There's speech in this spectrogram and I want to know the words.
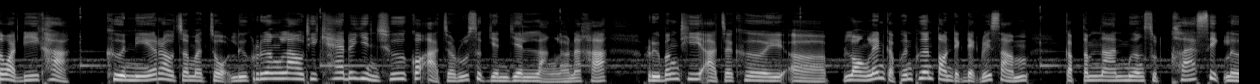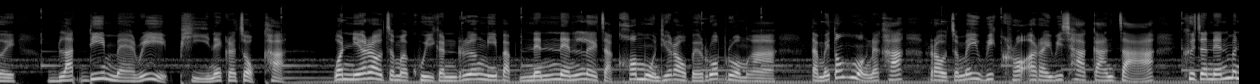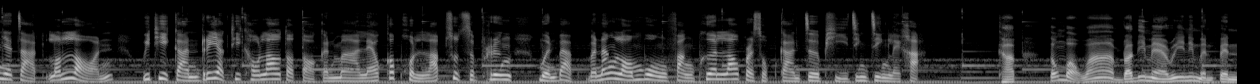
สวัสดีค่ะ คืนนี้เราจะมาโจทย์ลึกเรื่องเล่าที่แค่ได้ยินชื่อ ก็อาจจะรู้สึกเย็นๆหลังแล้วนะคะ หรือบางทีอาจจะเคยเออลองเล่นกับเพื่อนๆ ตอนเด็กๆ ด้วยซ้ำกับตำนานเมืองสุดคลาสสิกเลย Bloody Mary ผีในกระจกค่ะ วันนี้เราจะมาคุยกันเรื่องนี้แบบเน้นๆเลยจากข้อมูลที่เราไปรวบรวมมา แต่ไม่ต้องห่วงนะคะ เราจะไม่วิเคราะห์อะไรวิชาการจ๋า คือจะเน้นบรรยากาศหลอนๆ วิธีการเรียกที่เขาเล่าต่อๆกันมา แล้วก็ผลลัพธ์สุดสะพรึง เหมือนแบบมานั่งล้อมวงฟังเพื่อนเล่าประสบการณ์เจอผีจริง ๆ เลยค่ะ ครับ ต้องบอกว่า Bloody Mary นี่เหมือนเป็น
